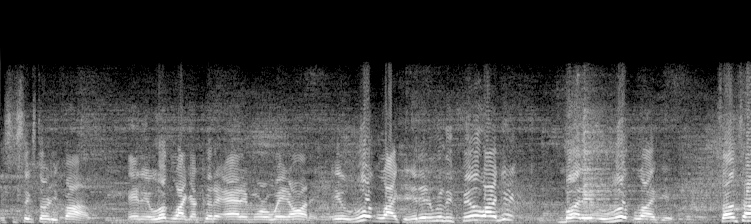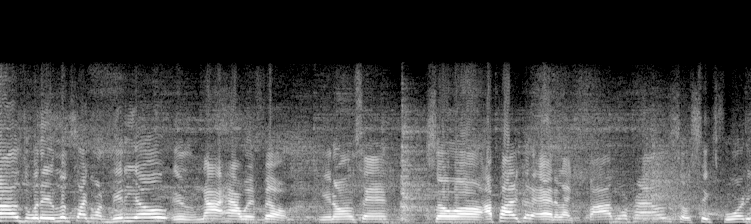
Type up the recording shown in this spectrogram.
This is 635. And it looked like I could have added more weight on it. It looked like it. It didn't really feel like it, but it looked like it. Sometimes what it looks like on video is not how it felt. You know what I'm saying? So uh, I probably could have added like five more pounds, so 640.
